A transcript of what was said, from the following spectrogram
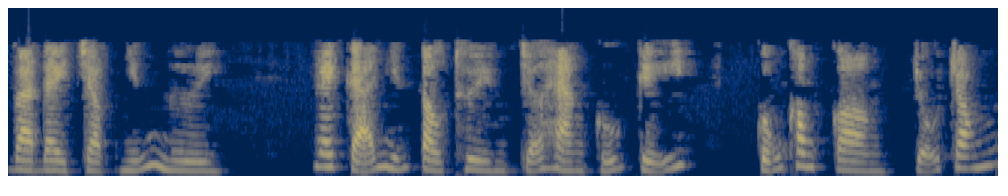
và đầy chật những người. Ngay cả những tàu thuyền chở hàng cũ kỹ cũng không còn chỗ trống.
